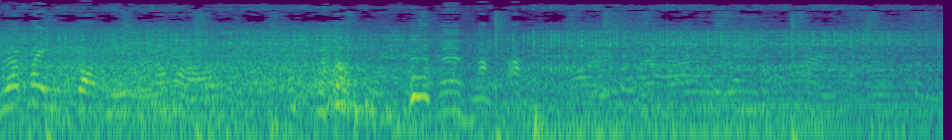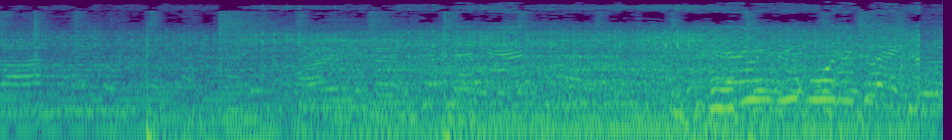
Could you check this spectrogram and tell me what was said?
แล้วไปอีกกล่องหนึ่งแล้วเหรอพี่พี่พูดได้ด้วย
